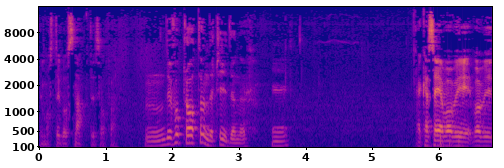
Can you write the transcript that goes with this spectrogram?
Det måste gå snabbt i så fall Mm, du får prata under tiden nu. Jag kan säga vad vi, vad vi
